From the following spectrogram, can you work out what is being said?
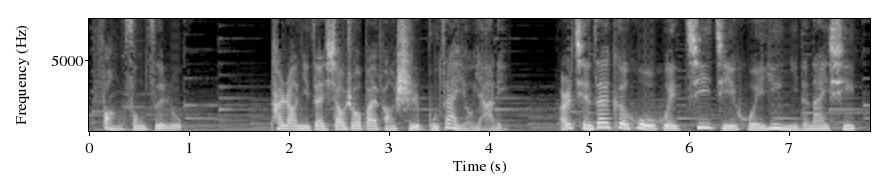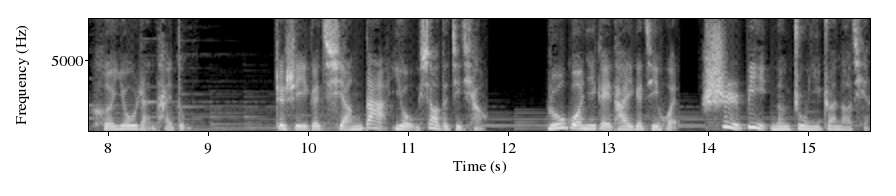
放松自如。它让你在销售拜访时不再有压力，而潜在客户会积极回应你的耐心和悠然态度。这是一个强大有效的技巧，如果你给他一个机会，势必能助你赚到钱。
